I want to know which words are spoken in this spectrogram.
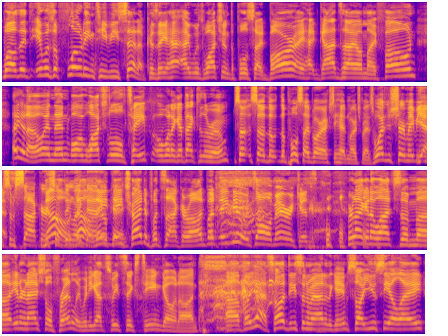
Well, the, it was a floating TV setup because they had. I was watching at the poolside bar. I had God's Eye on my phone, uh, you know, and then we'll watch a little tape uh, when I got back to the room. So so the, the poolside bar actually had March Madness. Wasn't sure maybe Yes. some soccer or no, something no, like that. They, okay. they tried to put soccer on, but they knew it's all Americans. We're not going to watch some uh, international friendly when you got Sweet 16 going on. Uh, but yeah, saw a decent amount of the game. Saw UCLA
